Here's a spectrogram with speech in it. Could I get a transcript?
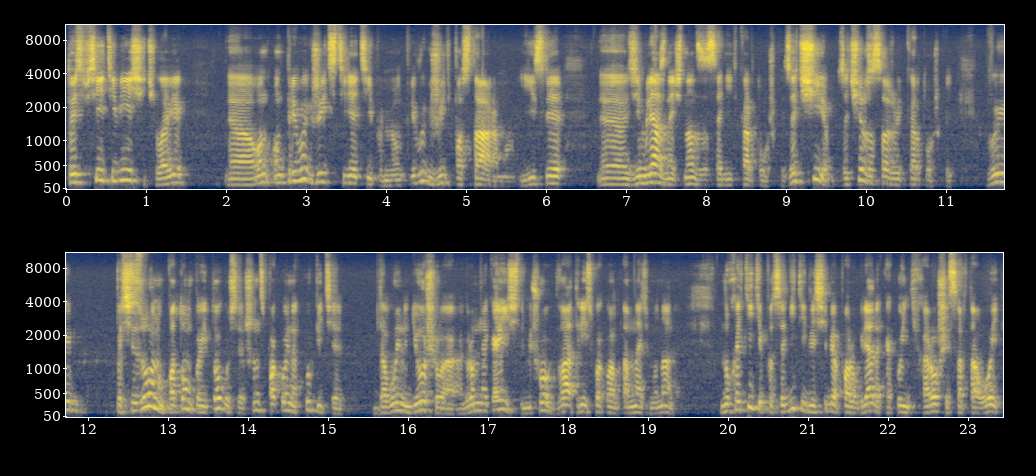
То есть все эти вещи человек, он, он привык жить стереотипами, он привык жить по-старому. Если э, земля, значит, надо засадить картошкой. Зачем? Зачем засаживать картошкой? Вы по сезону, потом по итогу совершенно спокойно купите довольно дешево, огромное количество, мешок, 2-3, сколько вам там на зиму надо. Но хотите, посадите для себя пару грядок какой-нибудь хороший, сортовой,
